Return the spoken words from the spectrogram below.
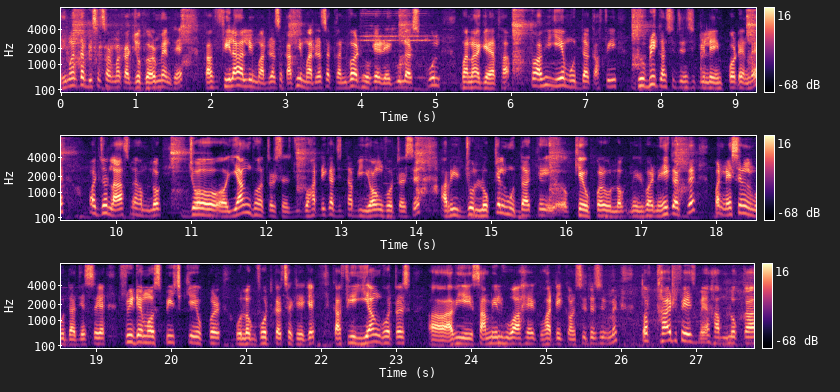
हिमंत बिश्व शर्मा का जो गवर्नमेंट है, काफ़ी, फ़िलहाल ही मदरसा, काफ़ी मदरसा कन्वर्ट हो गए रेगुलर स्कूल बना गया था। तो अभी ये मुद्दा काफ़ी धुबरी कॉन्स्टिट्यूंसी के लिए इम्पोर्टेंट है और जो लास्ट में हम लोग जो यंग वोटर्स है गुवाहाटी का जितना भी यंग वोटर्स है, अभी जो लोकल मुद्दा के के ऊपर वो लोग निर्भर नहीं करते, पर नेशनल मुद्दा, जैसे फ्रीडम ऑफ़ स्पीच के ऊपर वो लोग वोट कर सकेंगे। काफ़ी यंग वोटर्स अभी शामिल हुआ है गुवाहाटी कॉन्स्टिट्यूंसी में। तो थर्ड फ़ेज़ में हम लोग का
